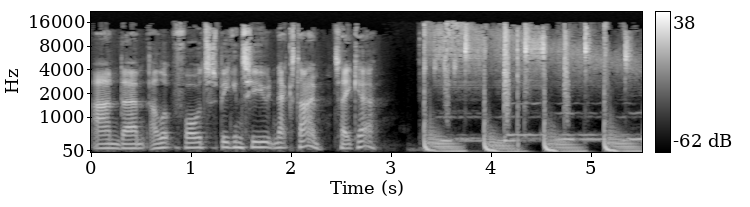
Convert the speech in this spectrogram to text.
And um, I look forward to speaking to you next time. Take care. thank you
